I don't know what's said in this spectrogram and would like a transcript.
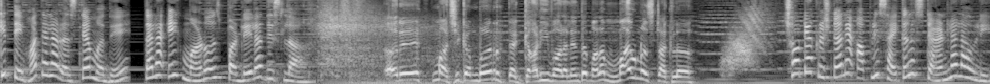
की तेव्हा त्याला रस्त्यामध्ये त्याला एक माणूस पडलेला दिसला. अरे माझी कंबर त्या गाडीवाल्याने तर मला मारूनच टाकलं. छोट्या कृष्णाने आपली सायकल स्टँडला लावली.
